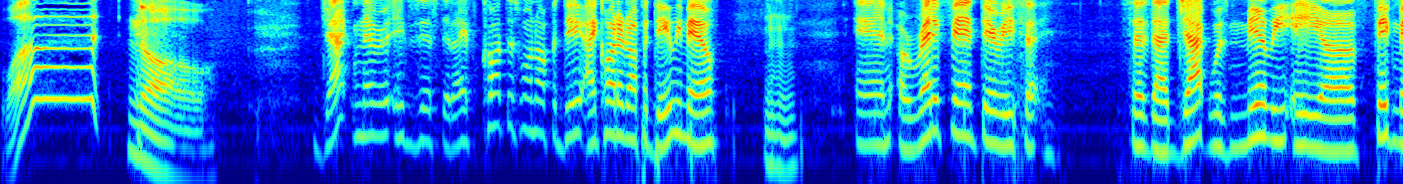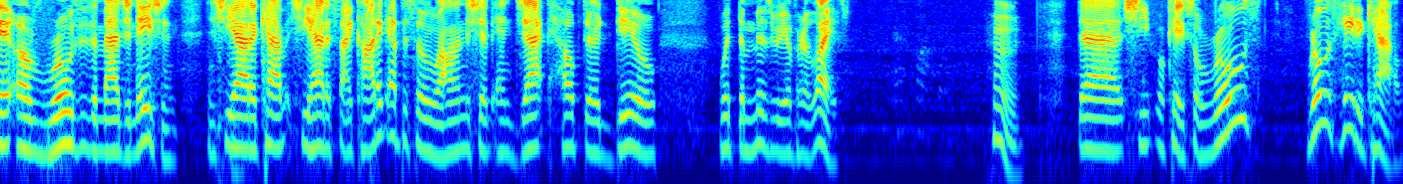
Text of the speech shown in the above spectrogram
What? No. Jack never existed. I caught this one off a day. I caught it off a Daily Mail, Mm-hmm. and a Reddit fan theory sa- says that Jack was merely a uh, figment of Rose's imagination, and she had a cap- she had a psychotic episode while on the ship, and Jack helped her deal with the misery of her life. Hmm. That she okay, so Rose Rose hated Cal.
